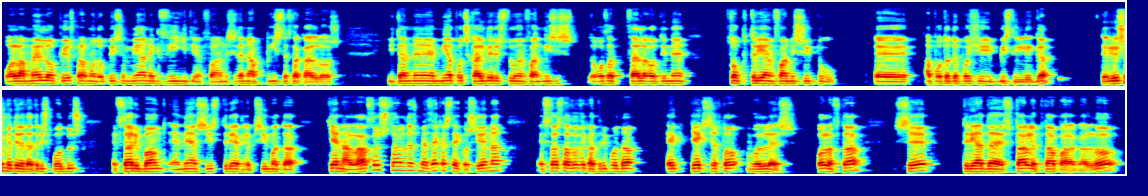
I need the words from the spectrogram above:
ο Λαμέλο, ο οποίος πραγματοποίησε μια ανεκδίγητη εμφάνιση, ήταν απίστευτα καλός. Ήταν μία από τις καλύτερες του εμφανίσεις, εγώ θα, θα έλεγα ότι είναι top 3 εμφάνισή του ε, από τότε που έχει μπει στη Λίγκα. Τελείωσε με 33 πόντους, 7 rebound, 9 assist, 3 κλεψίματα και ένα λάθος. Σούταρε με 10 στα 21, 7 στα 12 τρίποντα και 6 8 βολές. Όλα αυτά σε 37 λεπτά παρακαλώ.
